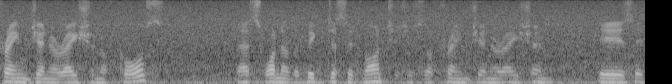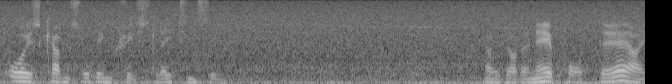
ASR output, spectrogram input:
frame generation of course. That's one of the big disadvantages of frame generation is it always comes with increased latency. We've got an airport there. I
